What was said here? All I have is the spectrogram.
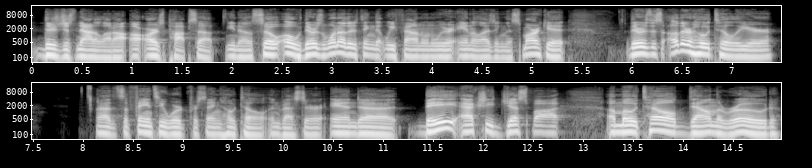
there's just not a lot of ours pops up. You know, so oh, there's one other thing that we found when we were analyzing this market. There was this other hotelier. Uh, that's a fancy word for saying hotel investor, and uh, they actually just bought a motel down the road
